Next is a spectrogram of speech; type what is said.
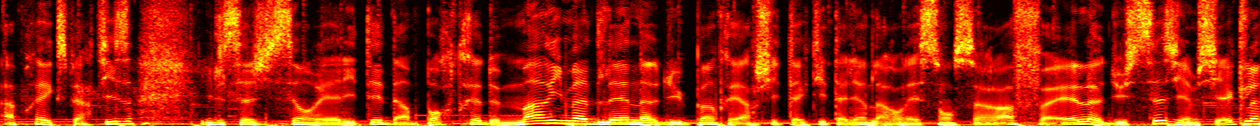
après expertise, il s'agissait en réalité d'un portrait de Marie-Madeleine du peintre et architecte italien de la Renaissance Raphaël du XVIe siècle.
